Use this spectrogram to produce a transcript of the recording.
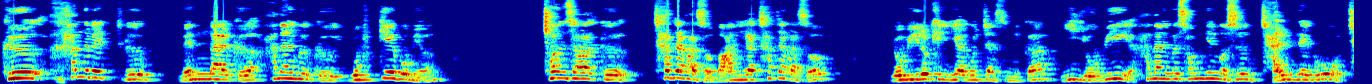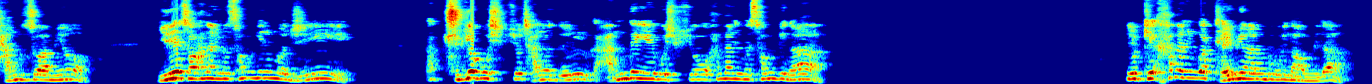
그 하늘의 그 맨날 그 하나님을 그 욥기에 보면 천사가 그 찾아가서 마귀가 찾아가서 욥이 이렇게 얘기하고 있지 않습니까? 이 욥이 하나님을 섬기는 것은 잘 되고 장수하며 이래서 하나님을 섬기는 거지. 죽여보십시오, 자녀들. 안 되게 해보십시오. 하나님을 섬기나. 이렇게 하나님과 대면하는 부분이 나옵니다.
